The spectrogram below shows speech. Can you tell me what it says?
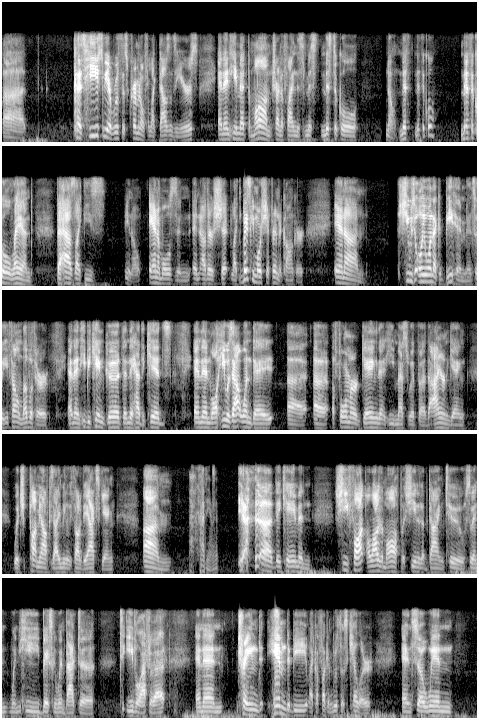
uh, because he used to be a ruthless criminal for like thousands of years, and then he met the mom trying to find this mys- mystical, no myth mythical, mythical land that has like these you know animals and and other shit like basically more shit for him to conquer, and um she was the only one that could beat him. And so he fell in love with her. And then he became good. Then they had the kids. And then while he was out one day uh, a, a former gang that he messed with uh, the iron gang which popped me off because i immediately thought of the axe gang. Um God damn it. yeah uh, they came and she fought a lot of them off but she ended up dying too. So then when he basically went back to to evil after that. And then trained him to be like a fucking ruthless killer and so when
